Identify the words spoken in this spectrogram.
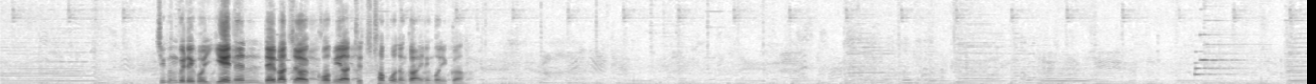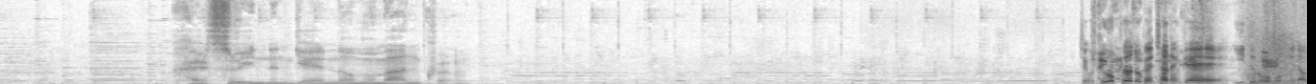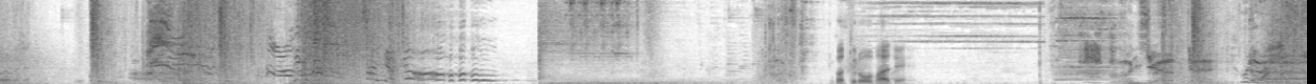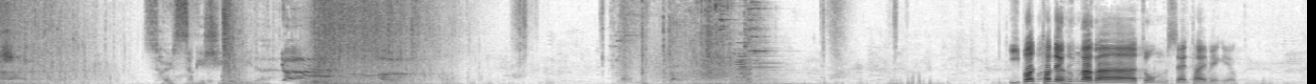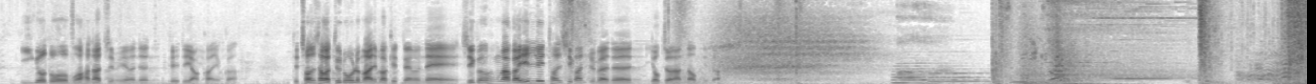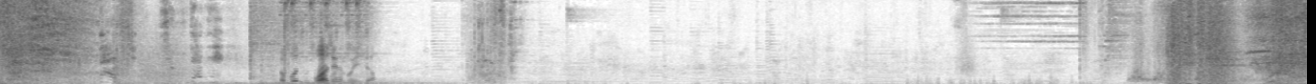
지금 그리고 얘는 내봤자 거미한테 처음 보는 까이는 거니까 지금 드로프여도 괜찮은 게 이드로 봅니다 그러면은 이건 들어오 봐야 돼 문제 없다. 설성의 시간이다. 이번 턴에 흑마가 좀 센 타이밍이에요. 이겨도 뭐 하나쯤이면은 필드 약하니까. 근데 전사가 드로우를 많이 받기 때문에 지금 흑마가 1, 2턴 시간 주면은 역전 안 나옵니다. 저분 뭐 하시는 분이죠?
